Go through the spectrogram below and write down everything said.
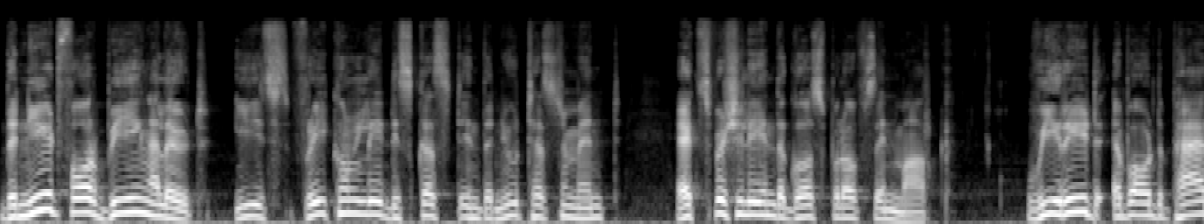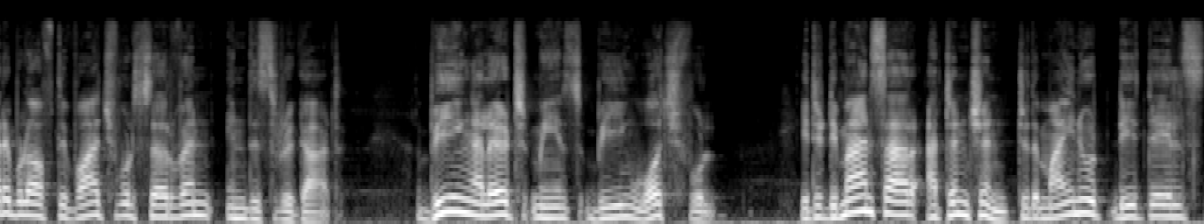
The need for being alert is frequently discussed in the New Testament, especially in the Gospel of St. Mark. We read about the parable of the watchful servant in this regard. Being alert means being watchful. It demands our attention to the minute details,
